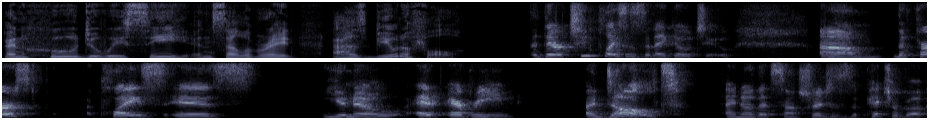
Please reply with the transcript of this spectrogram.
And who do we see and celebrate as beautiful? There are two places that I go to. Um, the first place is, you know, every adult, I know that sounds strange, this is a picture book,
